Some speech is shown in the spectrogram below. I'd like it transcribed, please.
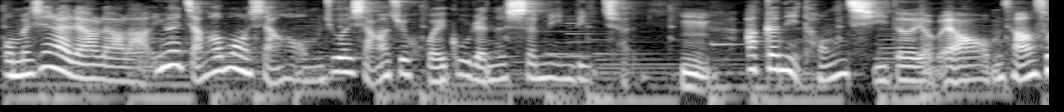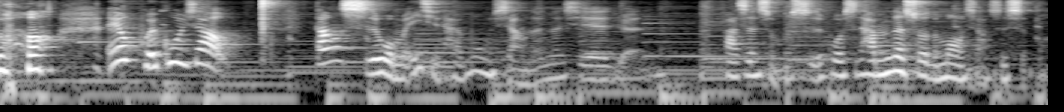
我们先来聊聊啦，因为讲到梦想哈，我们就会想要去回顾人的生命历程。嗯，啊，跟你同期的有没有？我们常常说，哎，回顾一下当时我们一起谈梦想的那些人。发生什么事，或是他们那时候的梦想是什么？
